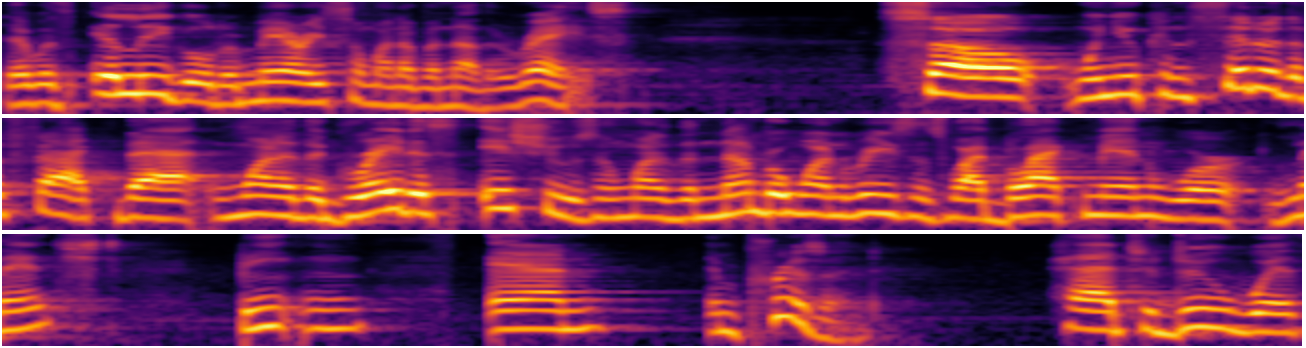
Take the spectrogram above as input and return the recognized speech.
That was illegal to marry someone of another race. So, when you consider the fact that one of the greatest issues and one of the number one reasons why black men were lynched, beaten, and imprisoned had to do with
